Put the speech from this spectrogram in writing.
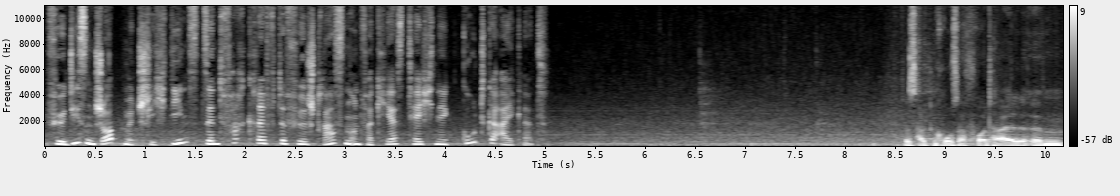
Für diesen Job mit Schichtdienst sind Fachkräfte für Straßen- und Verkehrstechnik gut geeignet. Das ist halt ein großer Vorteil, ähm,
